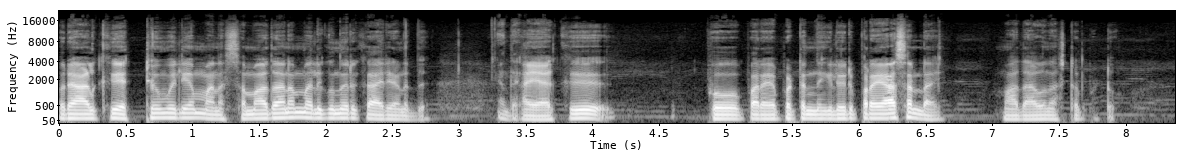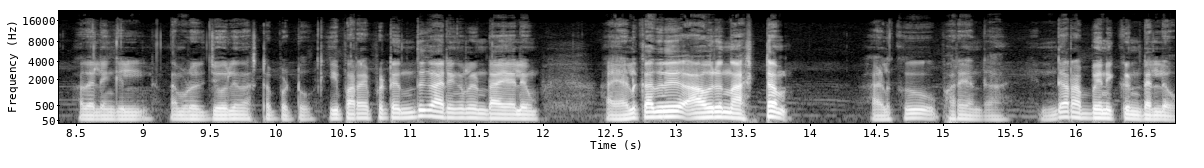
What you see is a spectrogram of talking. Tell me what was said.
ഒരാൾക്ക് ഏറ്റവും വലിയ മനസ്സമാധാനം നൽകുന്ന ഒരു കാര്യമാണിത്. അതെ. അയാൾക്ക് ഇപ്പോൾ പറയപ്പെട്ട എന്തെങ്കിലും ഒരു പ്രയാസം ഉണ്ടായി മാതാവ് നഷ്ടപ്പെട്ടു അതല്ലെങ്കിൽ നമ്മുടെ ഒരു ജോലി നഷ്ടപ്പെട്ടു ഈ പറയപ്പെട്ട എന്ത് കാര്യങ്ങൾ ഉണ്ടായാലും അയാൾക്കത് ആ ഒരു നഷ്ടം അയാൾക്ക് പറയണ്ട എന്റെ റബ്ബ് എനിക്കുണ്ടല്ലോ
